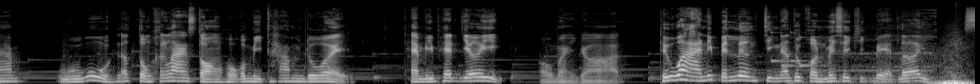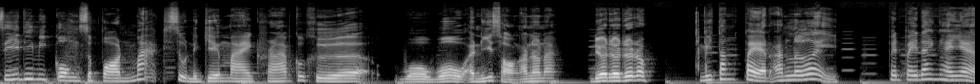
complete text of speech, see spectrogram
ครับอู้แล้วตรงข้างล่างสตองโฮก็มีถ้ำด้วย แถมมีเพชรเยอะอีก โอ้ my god ถือว่าอันนี้เป็นเรื่องจริงนะทุกคนไม่ใช่คลิกเบสเลย ซีที่มีกรงสปอนมากที่สุดในเกม Minecraft ก็คือโววโวอันนี้ 2 อันแล้วนะ เดี๋ยวเดี๋ยวเดี๋ยวมีตั้ง 8 อันเลย เป็นไปได้ไงอะ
